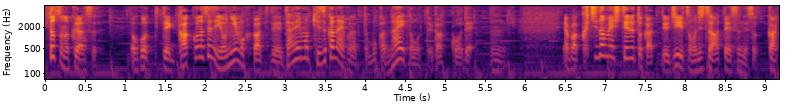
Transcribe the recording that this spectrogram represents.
1つのクラスで起こってて、学校の先生4人も関わってて、誰も気づかないことだって僕はないと思ってる、学校で。うん。やっぱ口止めしてるとかっていう事実も実はあったりするんですよ。が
